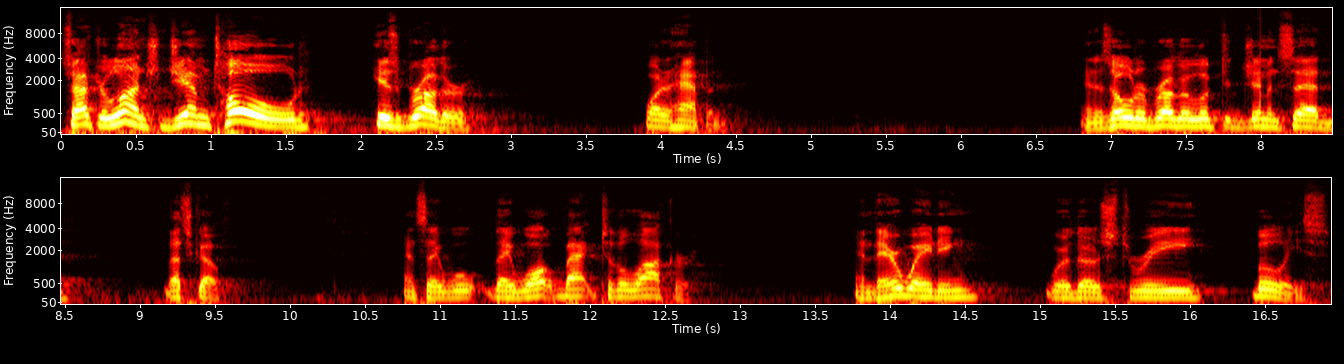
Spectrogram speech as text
So after lunch, Jim told his brother what had happened. And his older brother looked at Jim and said, Let's go. And say, well, they walked back to the locker. And there waiting were those three bullies.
